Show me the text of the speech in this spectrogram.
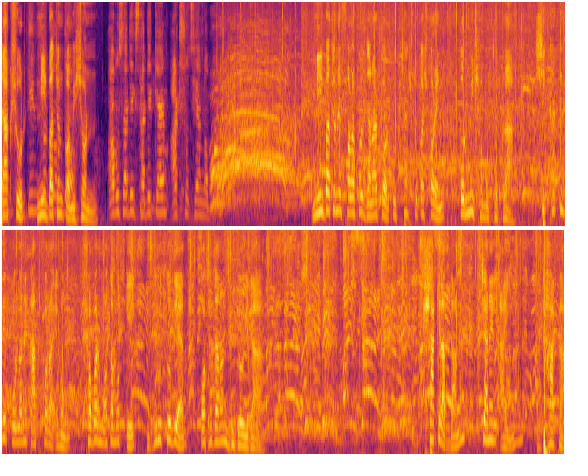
ডাকসুর নির্বাচন কমিশন। আবু সাদিক সাদিক ক্যাম আটশো ছিয়ানব্বই। নির্বাচনের ফলাফল জানার পর উচ্ছ্বাস প্রকাশ করেন কর্মী সমর্থকরা। শিক্ষার্থীদের কল্যাণে কাজ করা এবং সবার মতামতকে গুরুত্ব দেওয়ার কথা জানান বিজয়ীরা। শাকের আবদান চ্যানেল আই ঢাকা।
